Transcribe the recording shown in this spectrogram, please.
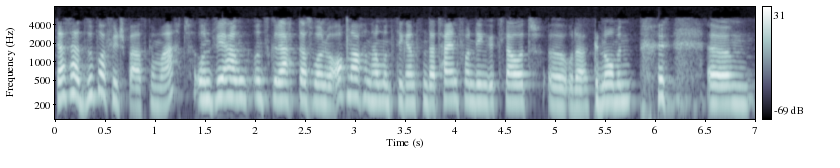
Das hat super viel Spaß gemacht und wir haben uns gedacht, das wollen wir auch machen, haben uns die ganzen Dateien von denen geklaut äh, oder genommen ähm,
